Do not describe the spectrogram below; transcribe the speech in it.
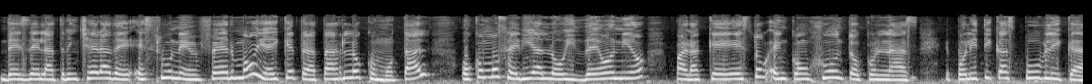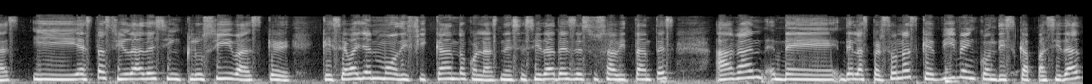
desde la trinchera de es un enfermo y hay que tratarlo como tal? ¿O cómo sería lo idóneo para que esto en conjunto con las políticas públicas y estas ciudades inclusivas que, que se vayan modificando con las necesidades de sus habitantes, hagan de, de las personas que viven con discapacidad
